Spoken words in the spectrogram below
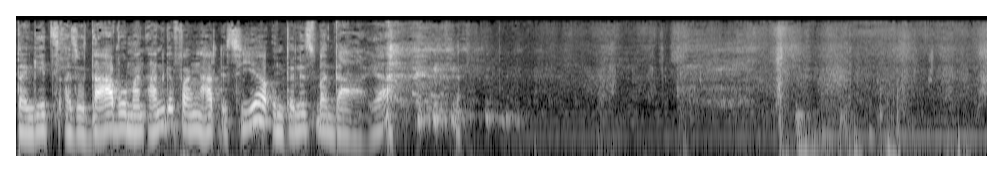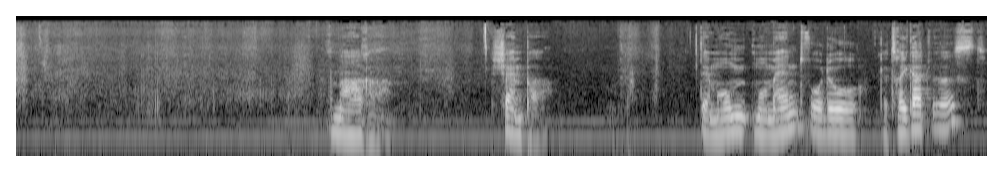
dann geht's, also da, wo man angefangen hat, ist hier und dann ist man da, ja. Mara, Shempa der Mom Moment, wo du getriggert wirst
